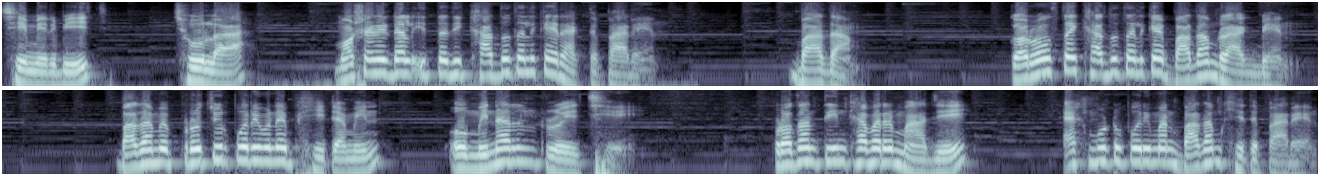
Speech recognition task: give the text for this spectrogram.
ছিমের বীজ, ছোলা, মশারি ডাল ইত্যাদি খাদ্য তালিকায় রাখতে পারেন। বাদাম। গর্ভাবস্থায় খাদ্য তালিকায় বাদাম রাখবেন। বাদামে প্রচুর পরিমাণে ভিটামিন ও মিনারেল রয়েছে। প্রধান তিন খাবারের মাঝে এক পরিমাণ বাদাম খেতে পারেন।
